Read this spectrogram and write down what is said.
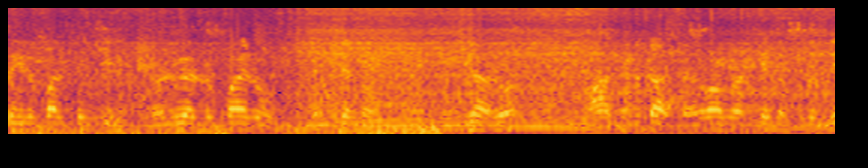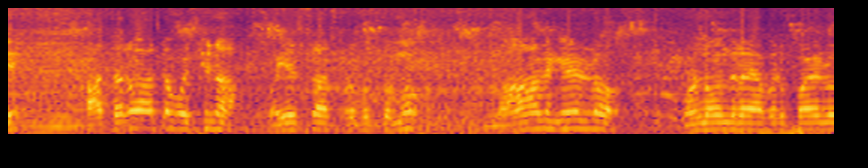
వెయ్యి రూపాయలు పెంచి రెండు వేల రూపాయలు పెన్షన్ ఇచ్చారు. ఆ ఘనత చంద్రబాబు నాయుడుకే దక్కుతుంది. ఆ తర్వాత వచ్చిన వైఎస్ఆర్ ప్రభుత్వము నాలుగేళ్ళు రెండు వందల యాభై రూపాయలు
